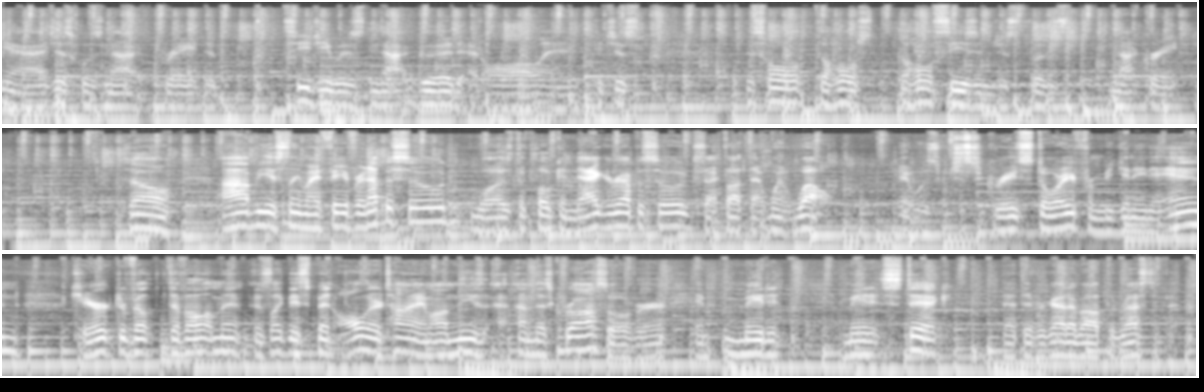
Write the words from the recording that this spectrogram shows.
yeah, it just was not great. The CG was not good at all, and it just this whole the whole the whole season just was not great. So obviously, my favorite episode was the cloak and dagger episode because I thought that went well. It was just a great story from beginning to end. Character development. It's like they spent all their time on these on this crossover and made it made it stick that they forgot about the rest of it.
